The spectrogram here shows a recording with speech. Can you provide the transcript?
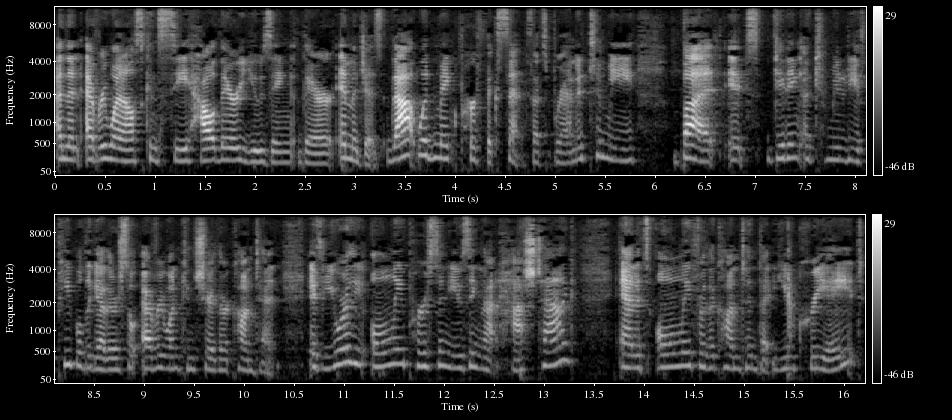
and then everyone else can see how they're using their images. That would make perfect sense. That's branded to me but it's getting a community of people together so everyone can share their content. If you're the only person using that hashtag and it's only for the content that you create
